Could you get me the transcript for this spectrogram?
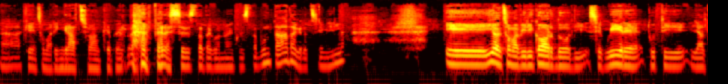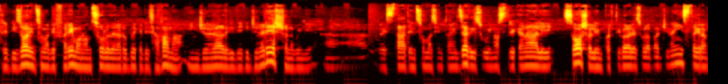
eh, che insomma ringrazio anche per, per, essere stata con noi in questa puntata, grazie mille. E io insomma vi ricordo di seguire tutti gli altri episodi insomma, che faremo non solo della rubrica di Safa ma in generale di The Generation, quindi eh, restate insomma sintonizzati sui nostri canali social, in particolare sulla pagina Instagram,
